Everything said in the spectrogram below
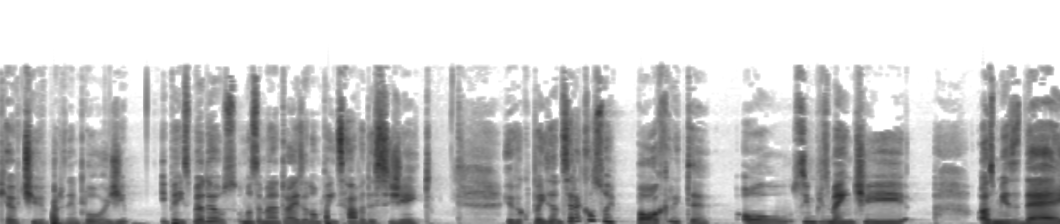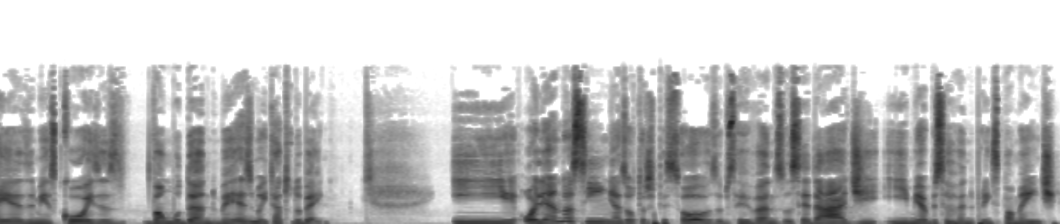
que eu tive, por exemplo, hoje, e penso, meu Deus, uma semana atrás eu não pensava desse jeito. Eu fico pensando, será que eu sou hipócrita? Ou simplesmente as minhas ideias, as minhas coisas vão mudando mesmo e tá tudo bem? E olhando assim as outras pessoas, observando a sociedade e me observando principalmente,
